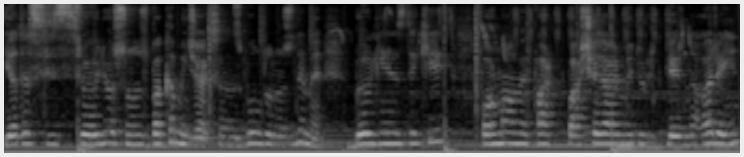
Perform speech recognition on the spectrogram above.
Ya da siz söylüyorsunuz bakamayacaksınız buldunuz değil mi? Bölgenizdeki Orman ve Park Bahçeler Müdürlüklerini arayın.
